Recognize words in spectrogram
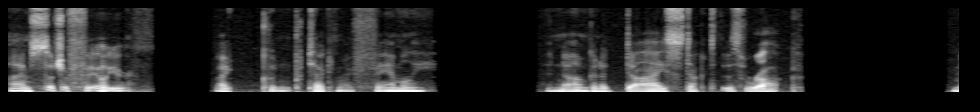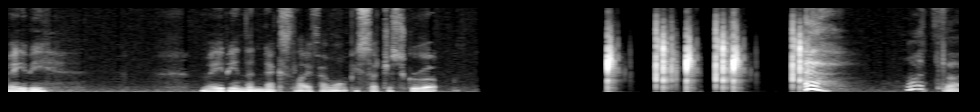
I'm such a failure. I couldn't protect my family. And now I'm gonna die stuck to this rock. Maybe. Maybe in the next life I won't be such a screw up. Ah, what the?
